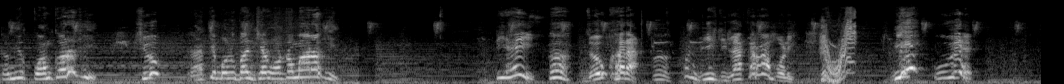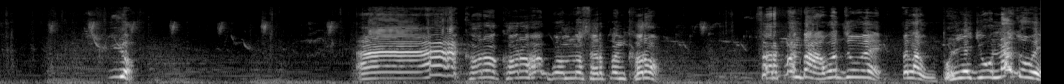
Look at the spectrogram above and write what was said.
તમે કોમ કરો કી. શું? રાતે બલુબાન ખેલ ઓટો મારો કી. ભાઈ જવું ખરા. પણ વીસ ઢીલા કરવા પડી. ઉવે. યો. આ ખરો ખરો હો ગોમનો સરપંચ ખરો. સરપંચ તો આવો જ જોવે. પેલા ઉભળિયા જેવો ના જોવે.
